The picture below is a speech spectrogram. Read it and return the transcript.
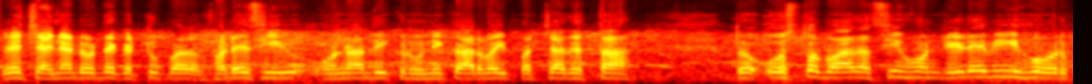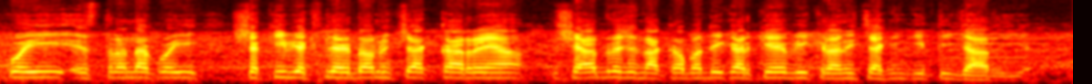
ਜਿਹੜੇ ਚਾਈਨਾ ਡੋਰ ਦੇ ਗੱਟੂ ਪ- ਫੜੇ ਸੀ, ਉਹਨਾਂ ਦੀ ਕਾਨੂੰਨੀ ਕਾਰਵਾਈ ਪਰਚਾ ਦਿੱਤਾ। ਤੇ ਉਸ ਤੋਂ ਬਾਅਦ ਅਸੀਂ ਹੁਣ ਜਿਹੜੇ ਵੀ ਹੋਰ ਕੋਈ ਇਸ ਤਰ੍ਹਾਂ ਦਾ ਕੋਈ ਸ਼ੱਕੀ ਵਿਅਕਤੀ ਲੱਗਦਾ, ਉਹਨੂੰ ਚੈੱਕ ਕਰ ਰਹੇ ਹਾਂ। ਸ਼ਹਿਰ ਦੇ ਵਿੱਚ ਨਾਕਾਬੰਦੀ ਕਰਕੇ ਵਹੀਕਲਾਂ ਦੀ ਚੈਕਿੰਗ ਕੀਤੀ ਜਾ ਰਹੀ ਹੈ।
